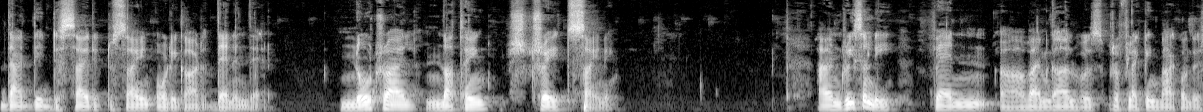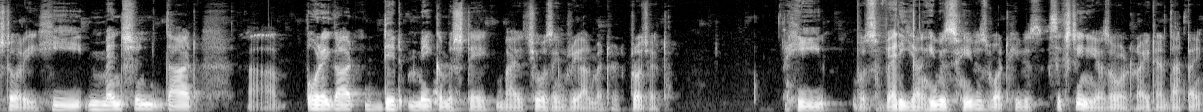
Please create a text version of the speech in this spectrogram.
that they decided to sign Odegaard then and there. No trial, nothing, straight signing. And recently, when uh, Van Gaal was reflecting back on the story, he mentioned that uh, Odegaard did make a mistake by choosing Real Madrid project. He was very young. He was he was what he was 16 years old, right at that time,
